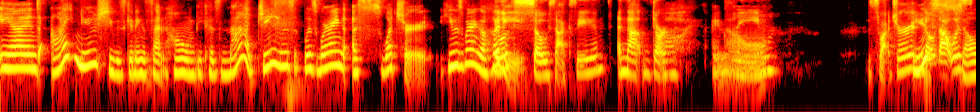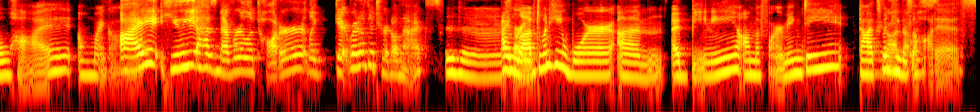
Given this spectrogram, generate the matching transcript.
And I knew she was getting sent home because Matt James was wearing a sweatshirt. He was wearing a hoodie. so sexy. And that dark Oh, I know. green sweatshirt. He no, that was so hot. Oh my god. I he has never looked hotter. Like get rid of the turtlenecks. Mhm. I loved when he wore um a beanie on the farming date. That's my when he was that the was- hottest.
